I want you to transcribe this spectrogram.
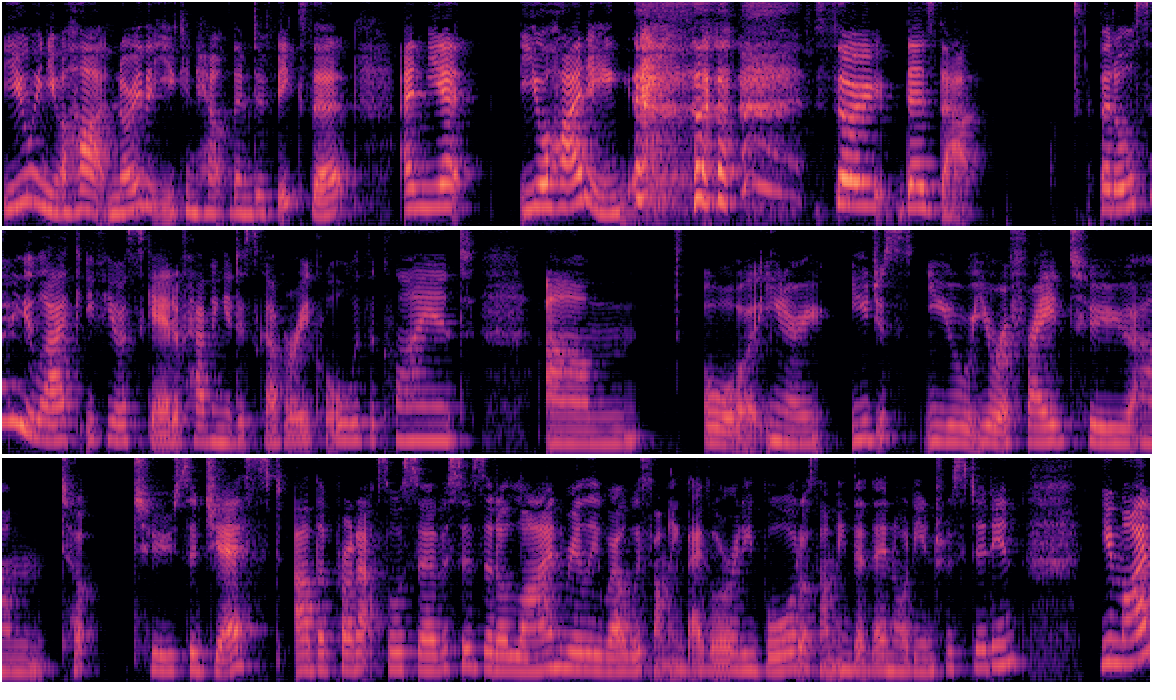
You in your heart know that you can help them to fix it, and yet you're hiding. so there's that. But also, you like if you're scared of having a discovery call with a client, um, or you know, you just you you're afraid to um, to to suggest other products or services that align really well with something they've already bought or something that they're not interested in, you might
